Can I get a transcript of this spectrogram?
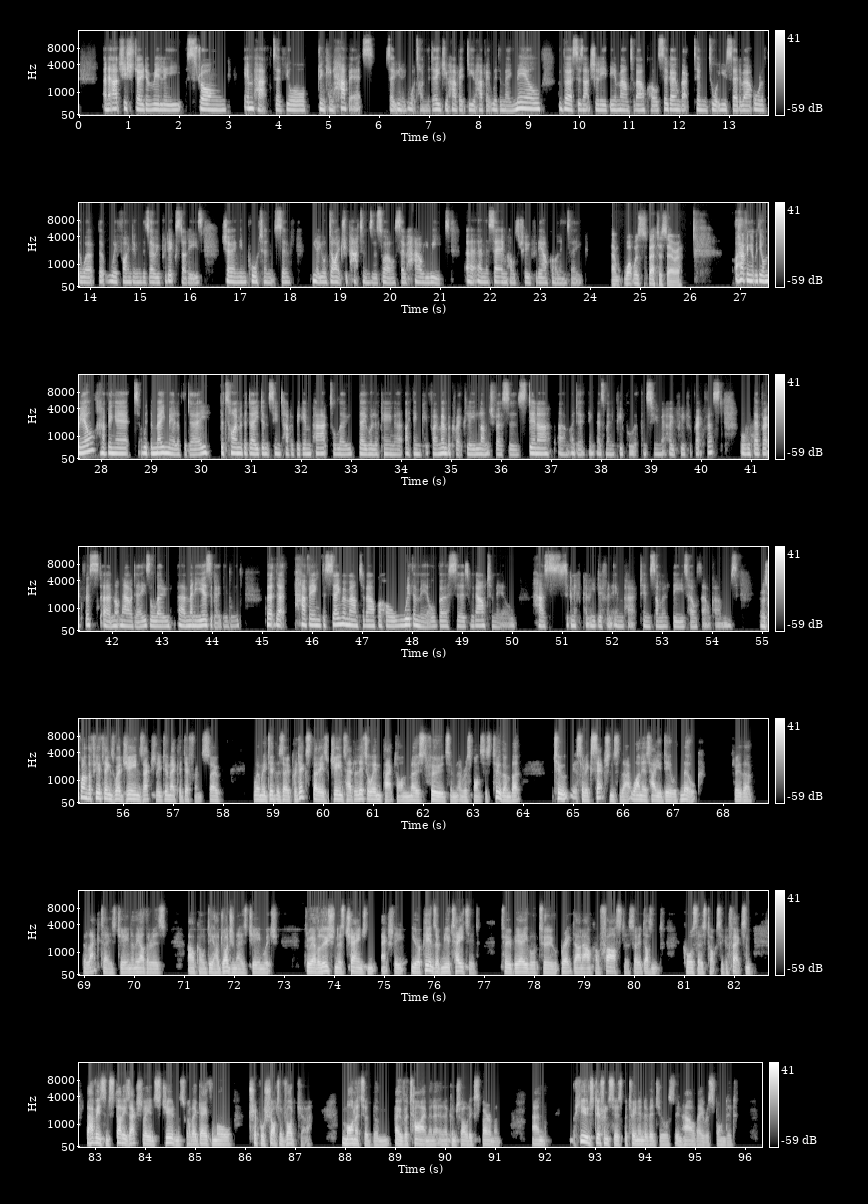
And it actually showed a really strong impact of your drinking habits. So, you know, what time of the day do you have it? Do you have it with a main meal versus actually the amount of alcohol? So, going back, Tim, to what you said about all of the work that we're finding with the Zoe Predict studies, showing the importance of, you know, your dietary patterns as well. So, how you eat uh, and the same holds true for the alcohol intake. And what was better, Sarah? Having it with your meal, having it with the main meal of the day, the time of the day didn't seem to have a big impact, although they were looking at, I think, if I remember correctly, lunch versus dinner. Um, I don't think there's many people that consume it, hopefully, for breakfast or with their breakfast. Uh, not nowadays, although uh, many years ago they did. But that having the same amount of alcohol with a meal versus without a meal has significantly different impact in some of these health outcomes. And it's one of the few things where genes actually do make a difference. So when we did the Zoe Predict studies, genes had little impact on most foods and responses to them. But two sort of exceptions to that one is how you deal with milk through the, the lactase gene, and the other is alcohol dehydrogenase gene, which through evolution has changed. And actually, Europeans have mutated to be able to break down alcohol faster so it doesn't cause those toxic effects. And there have been some studies actually in students where they gave them all triple shot of vodka monitored them over time in a, in a controlled experiment. And huge differences between individuals in how they responded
